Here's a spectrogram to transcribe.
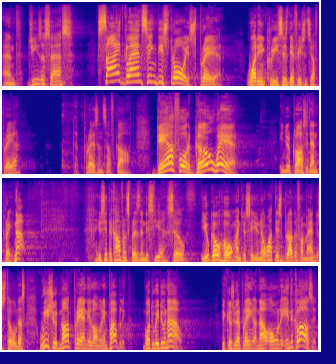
And Jesus says, side glancing destroys prayer. What increases the efficiency of prayer? The presence of God. Therefore, go where? in your closet and pray. Now, you see, the conference president is here, so you go home and you say, you know what, this brother from Andrews told us we should not pray any longer in public. What do we do now? Because we are praying now only in the closet.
